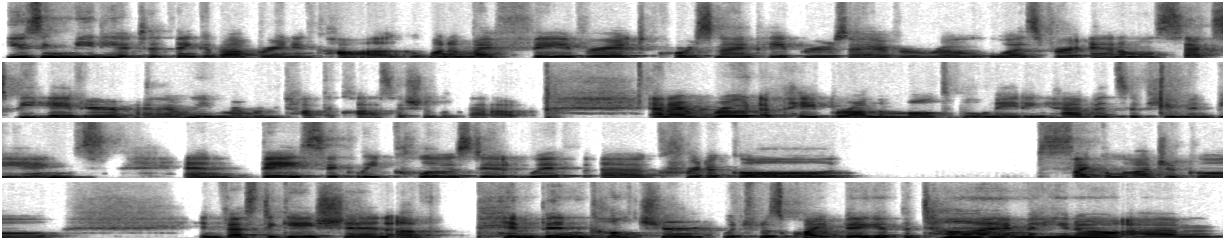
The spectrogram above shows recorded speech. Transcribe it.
using media to think about brain and cog one of my favorite course nine papers i ever wrote was for animal sex behavior. I don't even remember who taught the class. I should look that up. And i wrote a paper on the multiple mating habits of human beings and basically closed it with a critical psychological investigation of pimpin culture, which was quite big at the time. You know, um,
